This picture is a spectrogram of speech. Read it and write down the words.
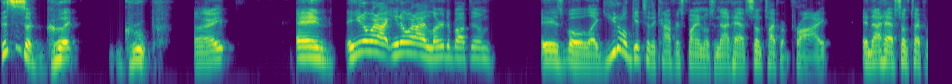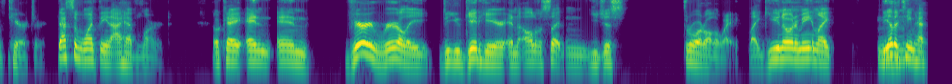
this is a good group. All right. And and you know what I you know what I learned about them is Bo, like you don't get to the conference finals and not have some type of pride and not have some type of character. That's the one thing I have learned. Okay. And and very rarely do you get here and all of a sudden you just throw it all away. Like you know what I mean? Like the mm-hmm. other team has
